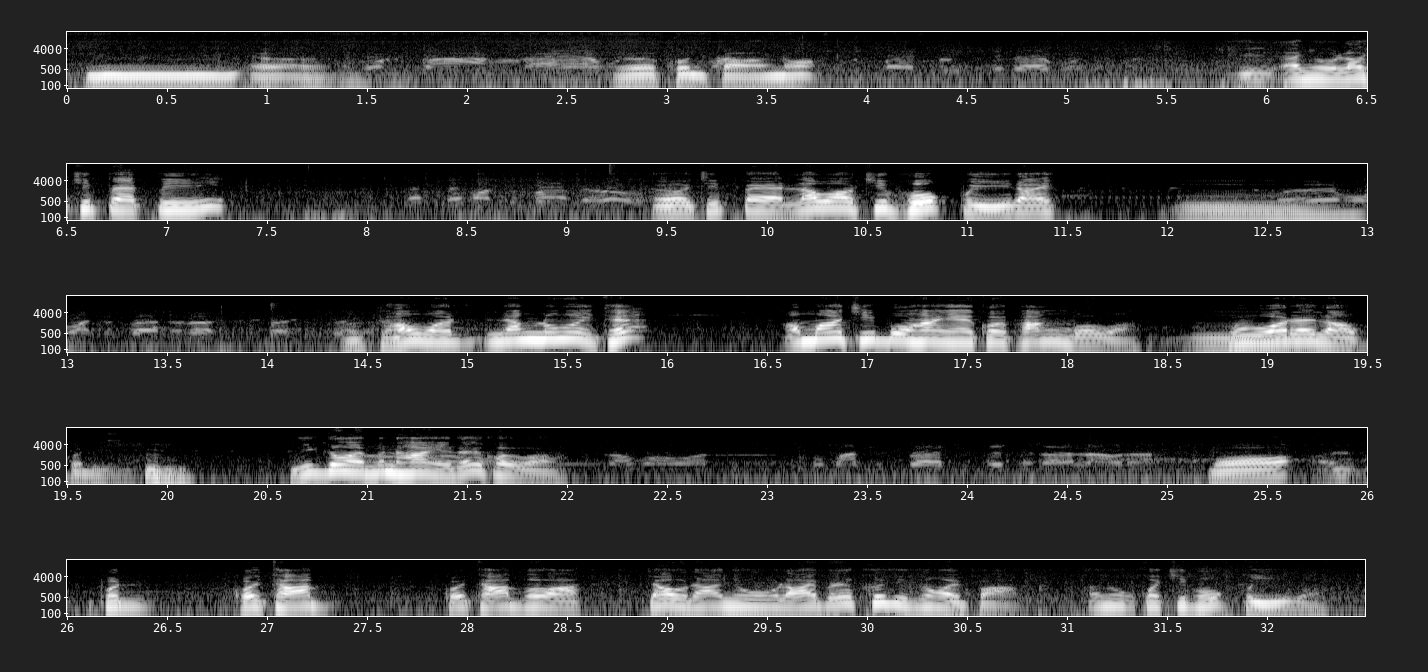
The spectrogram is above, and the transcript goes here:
อืมเออ เออ คนกลางเนาะเป็นปีแล้วผมนี่อายุเรา18ปีผมว่าจะเป็นเด้อเออ18แล้วเว้า16ปีใดอืมเออผมว่าจะเป็นเด้อเฮาว่ายังน้อยแท้เอามาสิบ่ให้ให้ค่อยพังบ่ว่าหัวได้เราก็ดีนิดน้อยมันให้ได้ค่อยว่าเราว่าผมว่าจะเป็นเป็นนะเรานะบ่เพิ่นค่อยถามค่อยถามเพราะว่า เจ้าน่ะอายุหลายไปแล้วขึ้นอีกน้อยปากอายุก็16ปีบ่โอ้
